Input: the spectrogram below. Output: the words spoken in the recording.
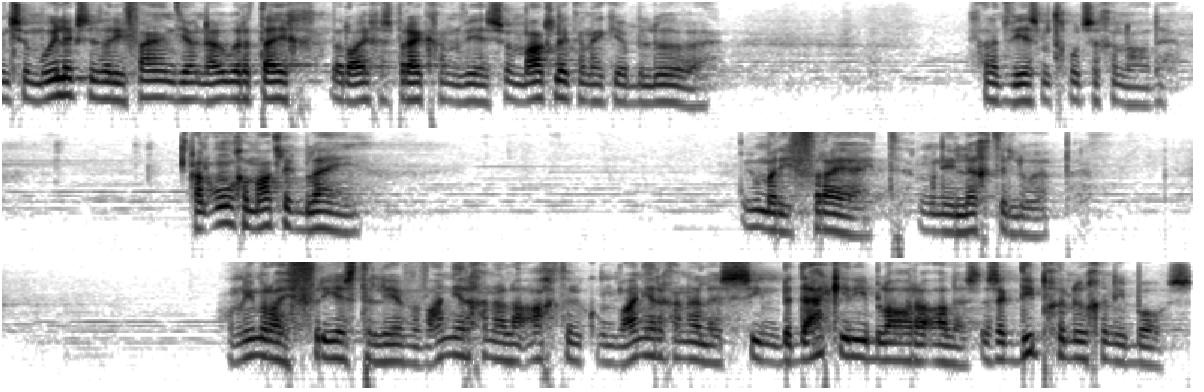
En so moeilik soos wat die vyand jou nou oortuig dat daai gesprek gaan wees, so maklik kan ek jou beloof gaan dit wees met God se genade. Gaan ongemaklik bly. Jy moet die vryheid om in die lig te loop. Om nie meer daai vrees te lewe. Wanneer gaan hulle agterkom? Wanneer gaan hulle sien? Bedek hierdie blare alles. Is ek diep genoeg in die bos?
